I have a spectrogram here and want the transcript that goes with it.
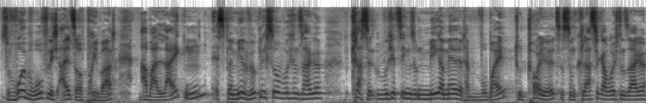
sowohl beruflich als auch privat. Aber liken ist bei mir wirklich so, wo ich dann sage, krass, wo ich jetzt eben so ein mega Meldet habe. Wobei Tutorials ist so ein Klassiker, wo ich dann sage,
